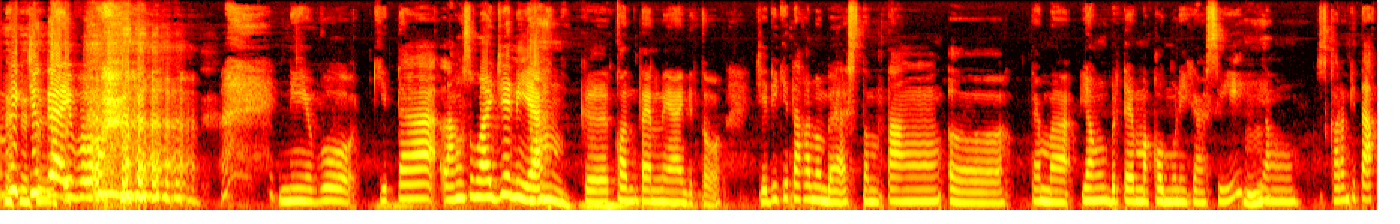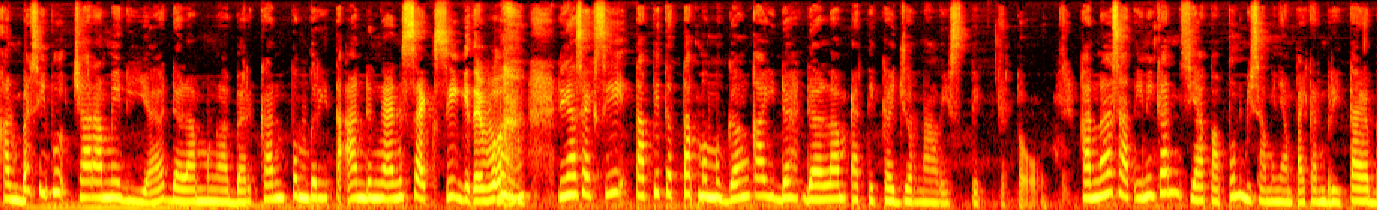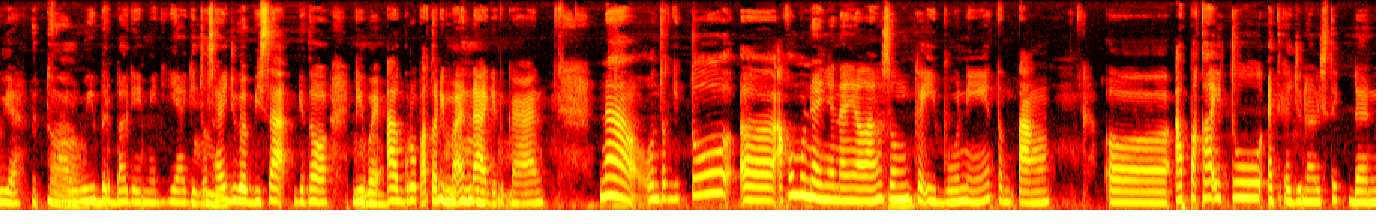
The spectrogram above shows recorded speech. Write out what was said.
Baik juga Ibu. nih Bu, kita langsung aja nih ya Hmm, ke kontennya gitu. Jadi kita akan membahas tentang eh, tema yang bertema komunikasi Hmm. yang sekarang kita akan bahas Ibu cara media dalam mengabarkan pemberitaan dengan seksi gitu ya Bu. Hmm. dengan seksi tapi tetap memegang kaidah dalam etika jurnalistik gitu. Karena saat ini kan siapa pun bisa menyampaikan berita ya Bu ya Betul. melalui berbagai media gitu. Mm-mm. Saya juga bisa gitu di Mm-mm. WA grup atau di mana Mm-mm. gitu kan. Nah, untuk itu eh, aku mau nanya-nanya langsung ke Ibu nih tentang eh, apakah itu etika jurnalistik dan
